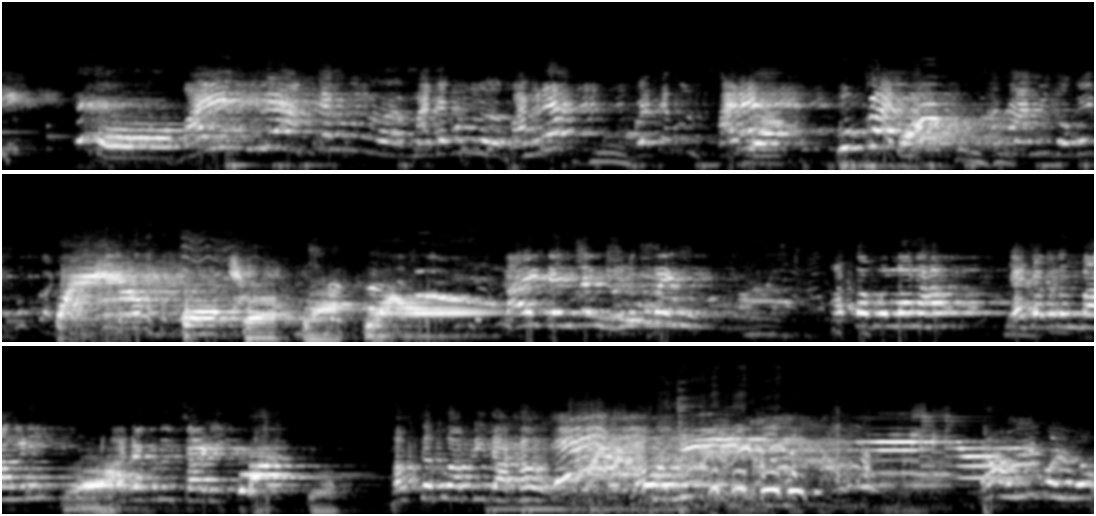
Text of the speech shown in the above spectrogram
बाई तुला आमच्याकडून माझ्याकडून बांगड्या? त्याच्याकडून साड्या? फुकट आणि आम्ही दोघे फुकट. काय टेन्शन घेऊ नको बाई. आता बोलला ना हा याच्याकडून बांगडी माझ्याकडून साडी. फक्त तू आपली दाखव. ए! लावणी. लावणी बोललो.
